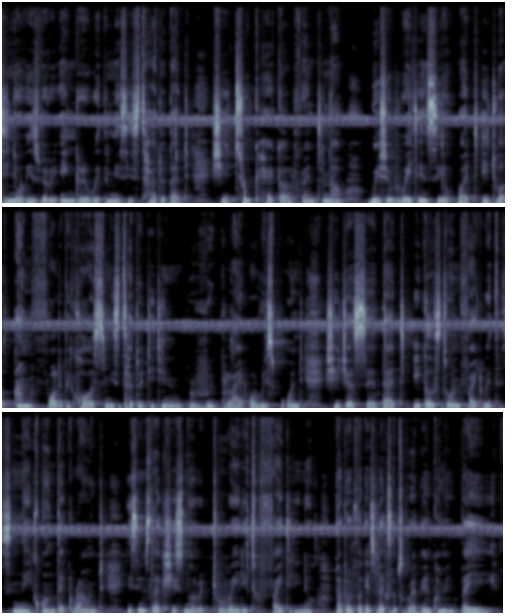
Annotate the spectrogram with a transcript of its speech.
Dino is very angry with Mrs. tato that she took her girlfriend now we should wait and see what it will unfold because Miss Tato didn't reply or respond. She just said that eagles don't fight with snake on the ground. It seems like she's not ready to fight anymore. Now don't forget to like, subscribe and comment. Bye.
